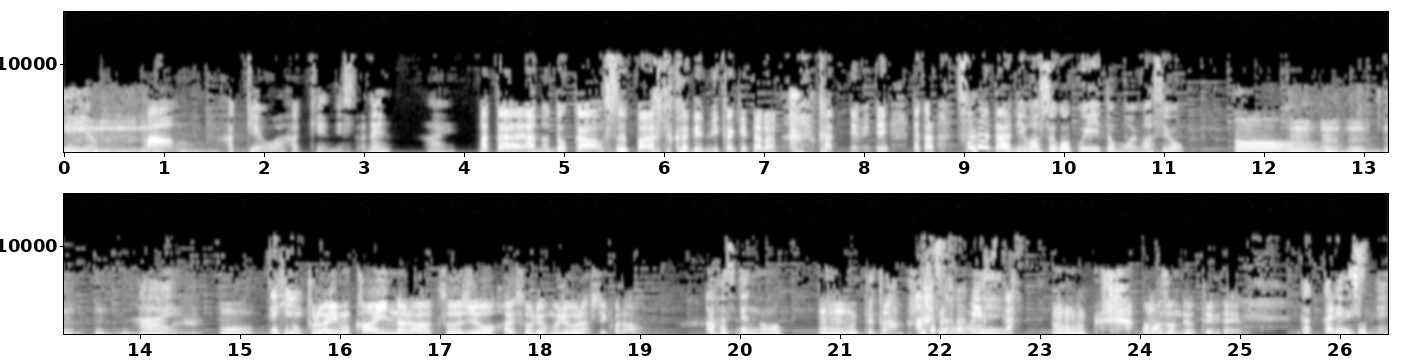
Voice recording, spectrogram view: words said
見やん。あ、まあ、うん、発見は発見でしたね。はい。また、あの、どっかスーパーとかで見かけたら 買ってみて。だから、サラダにはすごくいいと思いますよ。あうん、あ。うん、うん、うんうんはい。ぜひもうプライム会員なら通常配送料無料らしいから。あ、売ってんの？うん、売ってた。あ、そうですか。うん。アマゾンで売ってるみたいよ。がっかりですね。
